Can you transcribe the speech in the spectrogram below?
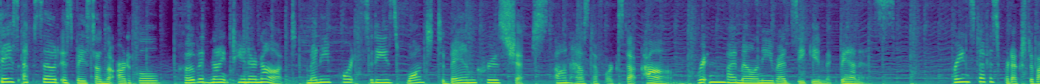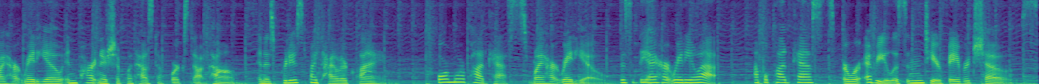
Today's episode is based on the article COVID 19 or Not, Many Port Cities Want to Ban Cruise Ships on HowStuffWorks.com, written by Melanie Radzicki McManus. Brainstuff is production of iHeartRadio in partnership with HowStuffWorks.com and is produced by Tyler Klein. For more podcasts from iHeartRadio, visit the iHeartRadio app, Apple Podcasts, or wherever you listen to your favorite shows.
